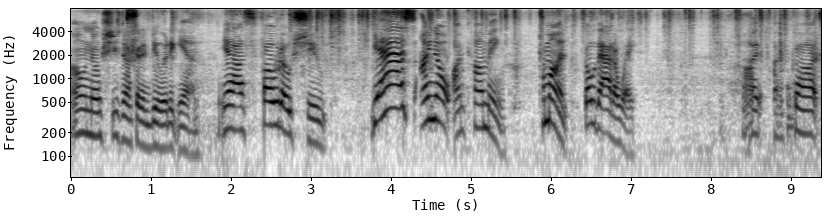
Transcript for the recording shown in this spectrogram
Oh no, she's not going to do it again. Yes, photo shoot. Yes, I know. I'm coming. Come on, go that way. I I've got.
